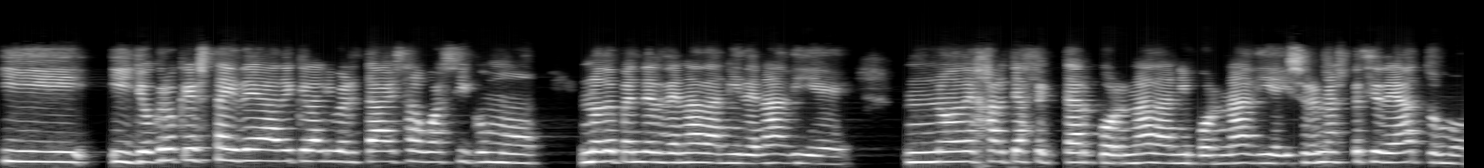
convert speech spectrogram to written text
Y, y yo creo que esta idea de que la libertad es algo así como no depender de nada ni de nadie, no dejarte afectar por nada ni por nadie y ser una especie de átomo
